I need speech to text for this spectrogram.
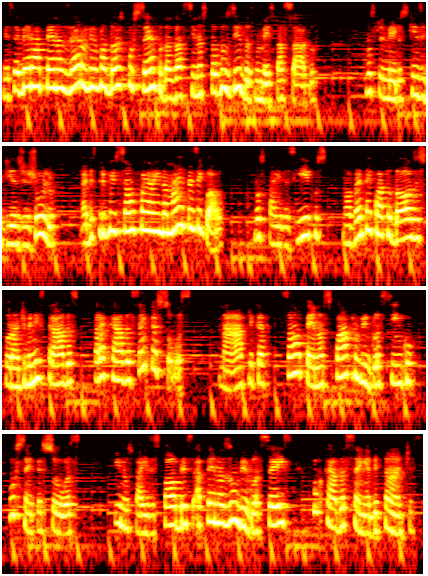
receberam apenas 0,2% das vacinas produzidas no mês passado. Nos primeiros 15 dias de julho, a distribuição foi ainda mais desigual. Nos países ricos, 94 doses foram administradas para cada 100 pessoas. Na África, são apenas 4,5 por 100 pessoas. E nos países pobres, apenas 1,6 por cada 100 habitantes.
